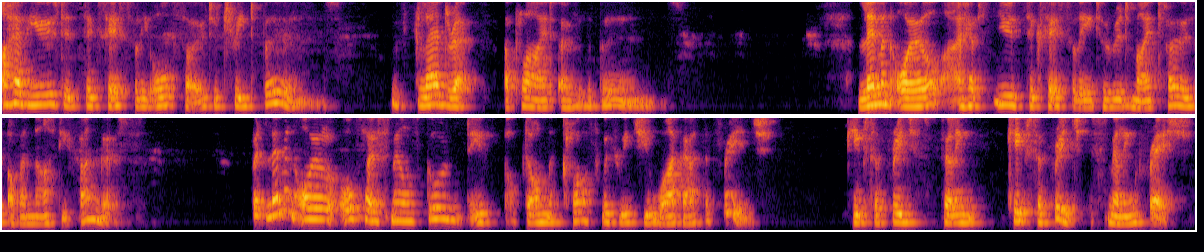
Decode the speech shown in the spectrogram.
I have used it successfully also to treat burns, with Glad-Wrap applied over the burns. Lemon oil I have used successfully to rid my toes of a nasty fungus. But lemon oil also smells good if popped on the cloth with which you wipe out the fridge. Keeps the fridge smelling keeps the fridge smelling fresh.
